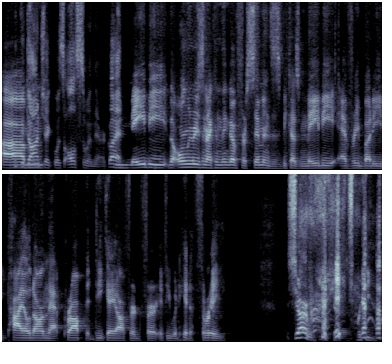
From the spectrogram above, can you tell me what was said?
Luka Um, Doncic was also in there. Go ahead. Maybe the only reason I can think of for Simmons is because maybe everybody piled on that prop that DK offered for if he would hit a three. Sure, right.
